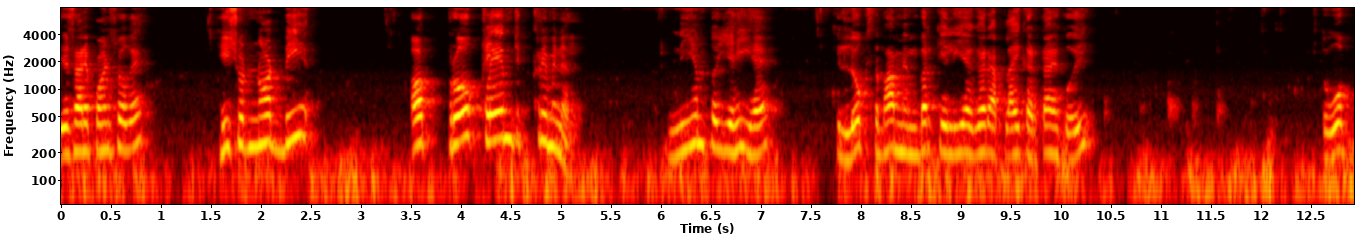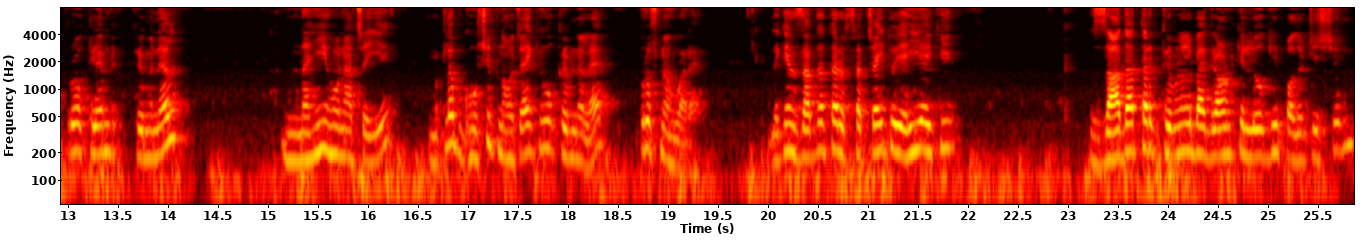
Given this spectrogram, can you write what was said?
ये सारे पॉइंट्स हो गए। He should not be a proclaimed criminal नियम तो यही है कि लोकसभा मेंबर के लिए अगर अप्लाई करता है कोई तो वो प्रोक्लेम्ड क्रिमिनल नहीं होना चाहिए। मतलब घोषित ना हो जाए कि वो क्रिमिनल है प्रूफ ना हुआ रहे। लेकिन ज़्यादातर सच्चाई तो यही है कि ज़्यादातर क्रिमिनल बैकग्राउंड के लोग ही पॉलिटिशियन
